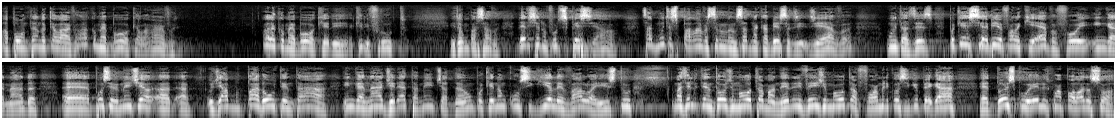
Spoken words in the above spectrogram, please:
apontando aquela árvore. Olha como é boa aquela árvore. Olha como é boa aquele, aquele fruto. Então passava, deve ser um fruto especial. Sabe, muitas palavras sendo lançadas na cabeça de, de Eva, muitas vezes, porque se a Bíblia fala que Eva foi enganada, é, possivelmente a, a, a, o diabo parou tentar enganar diretamente Adão, porque não conseguia levá-lo a isto, mas ele tentou de uma outra maneira, ele veio de uma outra forma, ele conseguiu pegar é, dois coelhos com uma paulada só.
